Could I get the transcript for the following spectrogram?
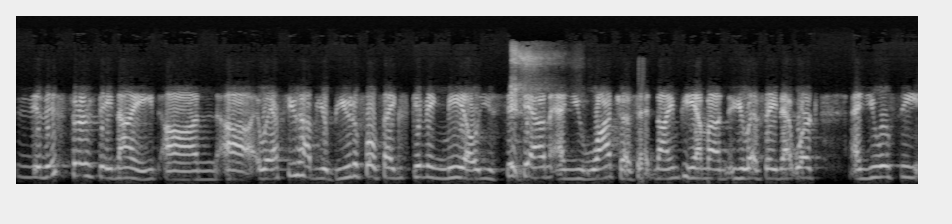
this Thursday night on uh, after you have your beautiful Thanksgiving meal, you sit down and you watch us at 9 p.m. on USA Network, and you will see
